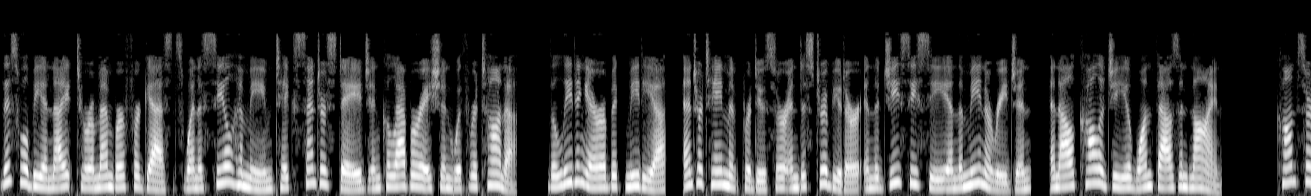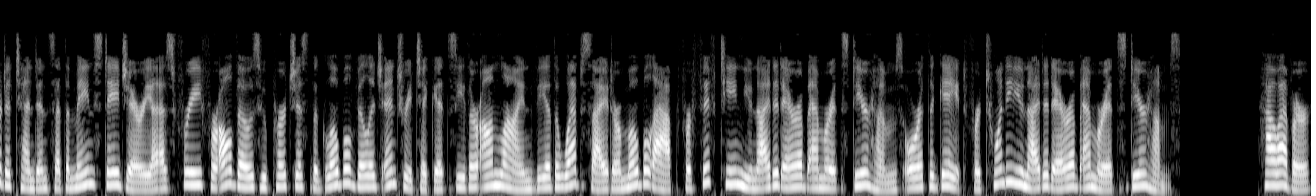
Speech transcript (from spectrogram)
This will be a night to remember for guests when Asil Hamim takes center stage in collaboration with Rotana, the leading Arabic media, entertainment producer and distributor in the GCC and the MENA region, and Al Khalija 1009. Concert attendance at the main stage area is free for all those who purchase the Global Village entry tickets either online via the website or mobile app for 15 United Arab Emirates dirhams or at the gate for 20 United Arab Emirates dirhams. However,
